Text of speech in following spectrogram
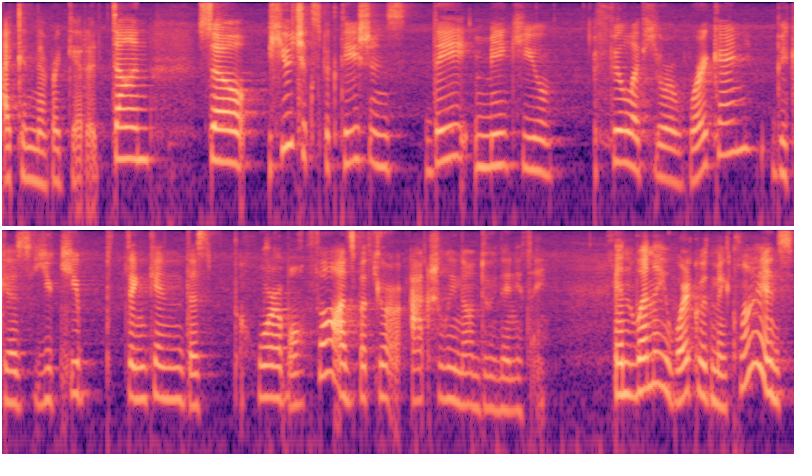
I can never get it done. So, huge expectations they make you feel like you're working because you keep thinking this horrible thoughts, but you're actually not doing anything. And when I work with my clients,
